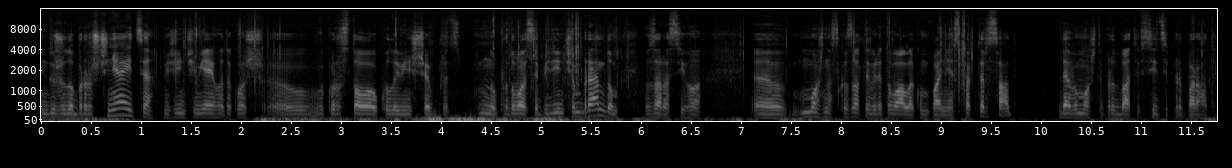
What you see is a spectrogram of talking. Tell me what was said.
Він дуже добре розчиняється. Між іншим, я його також е, використовував, коли він ще ну, продавався під іншим брендом. Бо зараз його, е, можна сказати, врятувала компанія SpecterSad, де ви можете придбати всі ці препарати.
